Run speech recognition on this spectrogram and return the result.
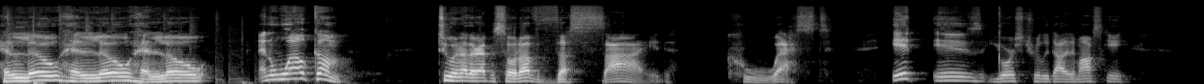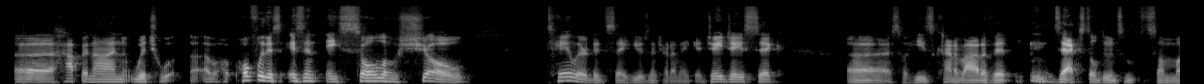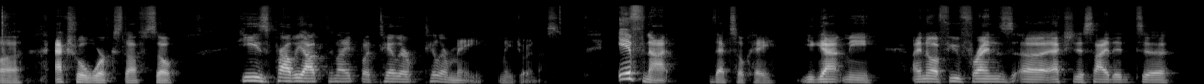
Hello, hello, hello, and welcome to another episode of The Side Quest. It is yours truly, Dali Demovsky, uh, hopping on, which uh, hopefully this isn't a solo show. Taylor did say he was going to try to make it. JJ's sick, uh, so he's kind of out of it. Zach's still doing some some uh, actual work stuff, so he's probably out tonight. But Taylor Taylor may may join us. If not, that's okay. You got me. I know a few friends uh, actually decided to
